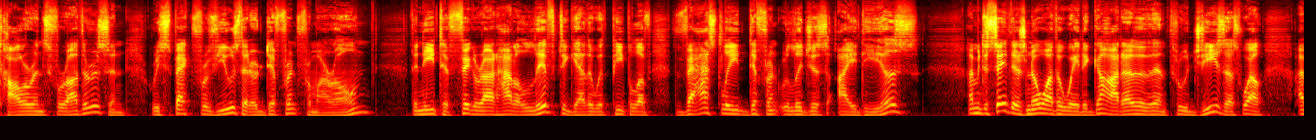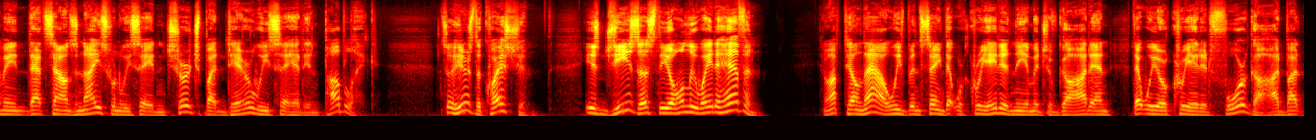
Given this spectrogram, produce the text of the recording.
tolerance for others and respect for views that are different from our own, the need to figure out how to live together with people of vastly different religious ideas. I mean, to say there's no other way to God other than through Jesus, well, I mean, that sounds nice when we say it in church, but dare we say it in public? So here's the question Is Jesus the only way to heaven? Now, up till now, we've been saying that we're created in the image of God and that we are created for God, but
